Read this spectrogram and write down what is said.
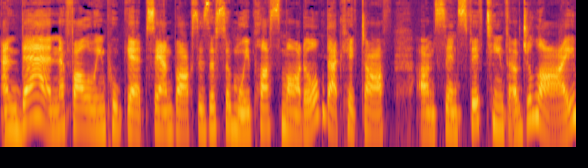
And then following Phuket Sandbox is the Samui Plus model that kicked off um, since 15th of July.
